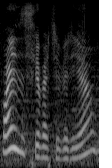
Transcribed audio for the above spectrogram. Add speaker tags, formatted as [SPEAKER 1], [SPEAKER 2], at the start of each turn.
[SPEAKER 1] Why did this go back to video?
